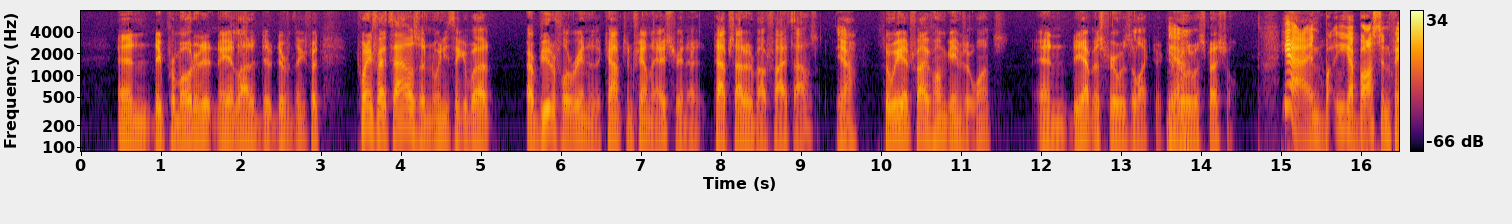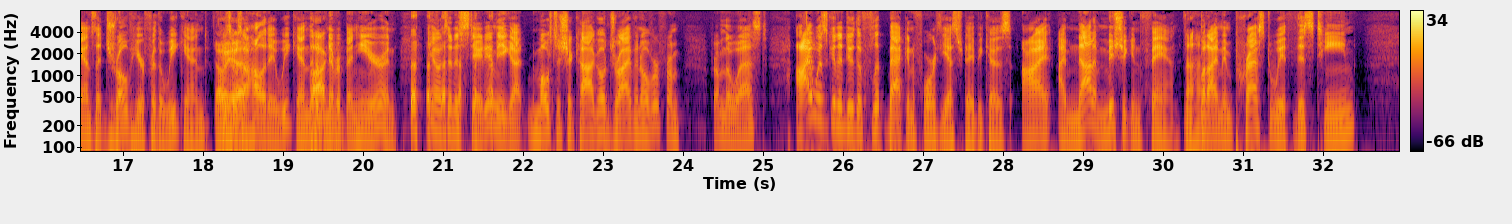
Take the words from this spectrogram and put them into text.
And they promoted it and they had a lot of di- different things. But 25,000, when you think about our beautiful arena, the Compton Family Ice Arena, tops out at about 5,000. Yeah. So we had five home games at once. And the atmosphere was electric. It Yeah. really was special. Yeah, and you got Boston fans that drove here for the weekend Oh, because it was a holiday weekend that have never been here, and you know it's in a stadium. You got most of Chicago driving over from from the west. I was going to do the flip back and forth yesterday because I I'm not a Michigan fan, Uh-huh. but I'm impressed with this team.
